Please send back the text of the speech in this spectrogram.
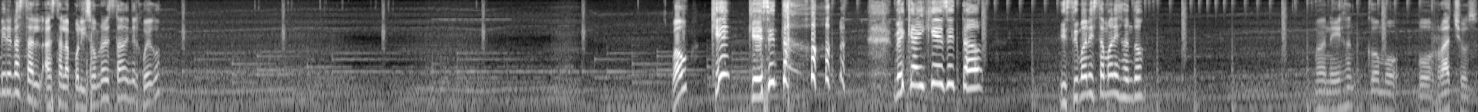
miren, hasta, hasta la polisombra está en el juego. ¡Wow! ¿Qué? Quedé sentado. Me caí, quedé sentado. Y este man está manejando. Manejan como borrachos.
